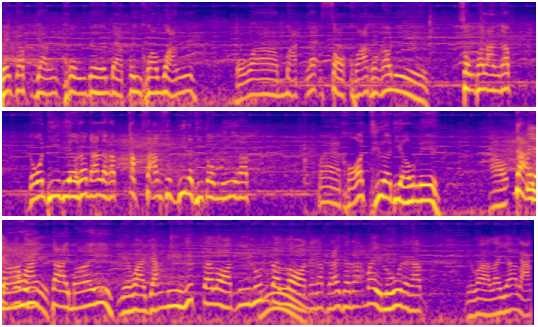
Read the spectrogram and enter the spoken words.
เพชรครับยังคงเดินแบบมีความหวัง เพราะว่าหมัดและศอกขวาของเขานี่ทรงพลังครับ โดนทีเดียวเท่านั้นแหละครับ กับ 30 วินาทีตรงนี้ครับแม่ขอเชื่อเดียวตรงนี้เอาได้เบียดไหมเข้าไป ได้ไหม เรียกว่ายังมีฮึดตลอดมีลุ้นอืม ตลอดนะครับแพ้ชนะไม่รู้นะครับเรียกว่าระยะหลัง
